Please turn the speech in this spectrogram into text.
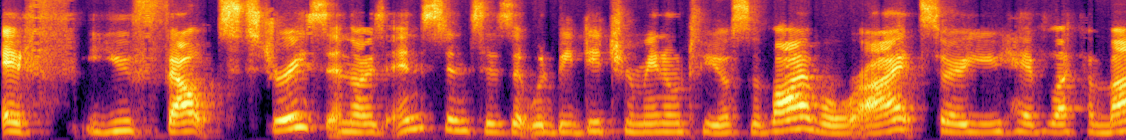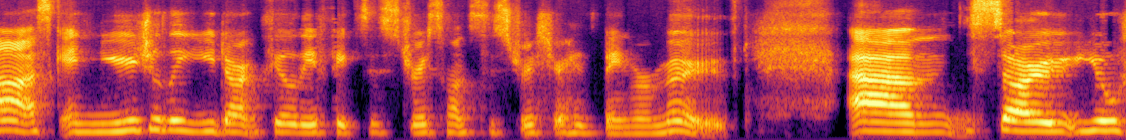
if you felt stress in those instances, it would be detrimental to your survival, right? So you have like a mask, and usually you don't feel the effects of stress once the stressor has been removed. Um, so you'll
